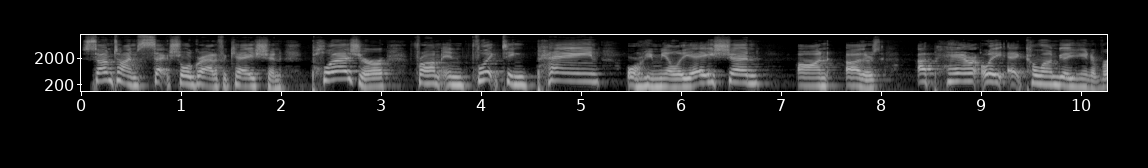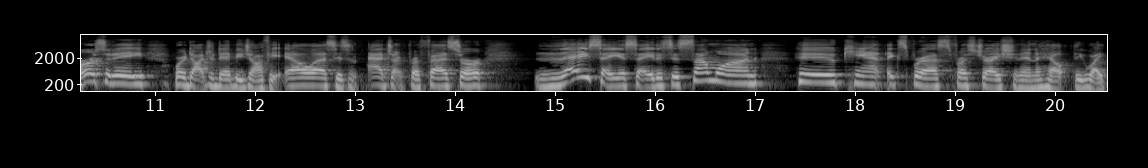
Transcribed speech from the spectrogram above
sometimes sexual gratification, pleasure from inflicting pain or humiliation on others. Apparently, at Columbia University, where Dr. Debbie Joffe Ellis is an adjunct professor, they say a sadist is someone who can't express frustration in a healthy way.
